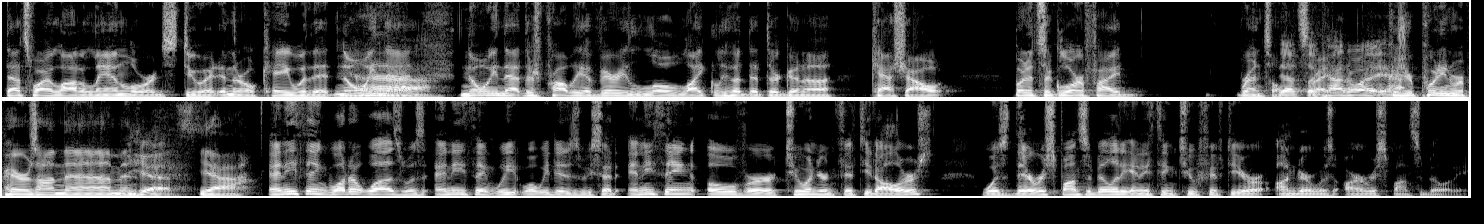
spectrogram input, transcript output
That's why a lot of landlords do it and they're okay with it, knowing Yeah. that knowing that there's probably a very low likelihood that they're gonna cash out, but it's a glorified rental. Yeah, it's like, how do I- Because you're putting repairs on them and Yes. yeah. anything what it was was anything we what we did is we said anything over $250 was their responsibility anything 250 or under was our responsibility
